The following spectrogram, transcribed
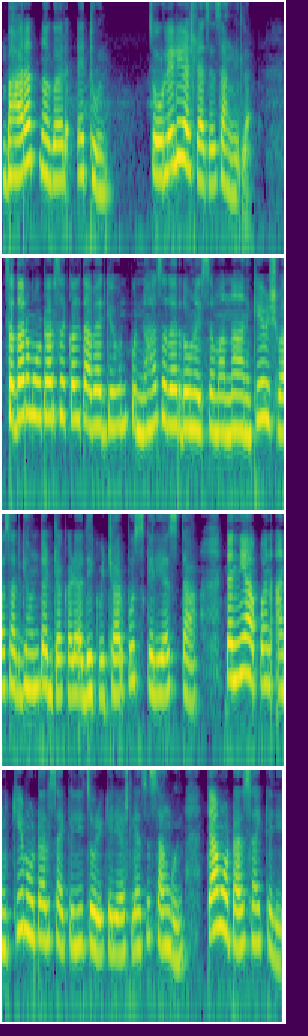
भारतनगर येथून चोरलेली असल्याचं सांगितलं. सदर मोटारसायकल ताब्यात घेऊन पुन्हा सदर दोन इसमांना आणखी विश्वासात घेऊन त्यांच्याकडे अधिक विचारपूस केली असता त्यांनी आपण आणखी मोटारसायकली चोरी केली असल्याचं सांगून त्या मोटारसायकली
